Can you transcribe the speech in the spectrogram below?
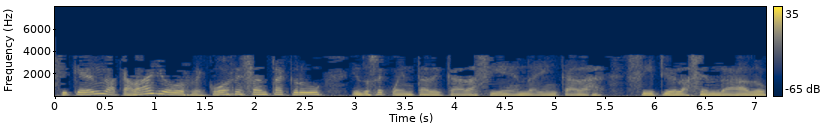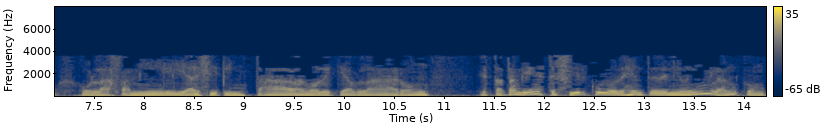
Así que él a caballo recorre Santa Cruz y entonces cuenta de cada hacienda y en cada sitio el hacendado o la familia, y si pintaban o de qué hablaron está también este círculo de gente de New England, con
